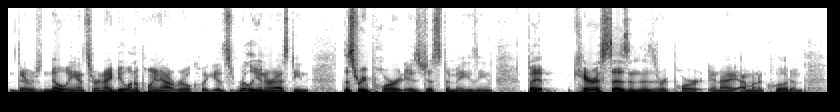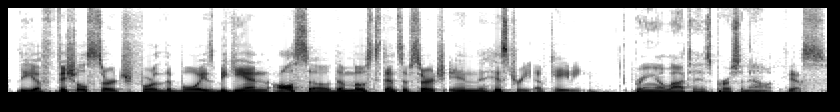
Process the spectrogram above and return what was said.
there's no answer. And I do want to point out real quick. It's really interesting. This report report is just amazing. But Karras says in this report, and I, I'm going to quote him the official search for the boys began also the most extensive search in the history of caving. Bringing a lot to his personality. Yes.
